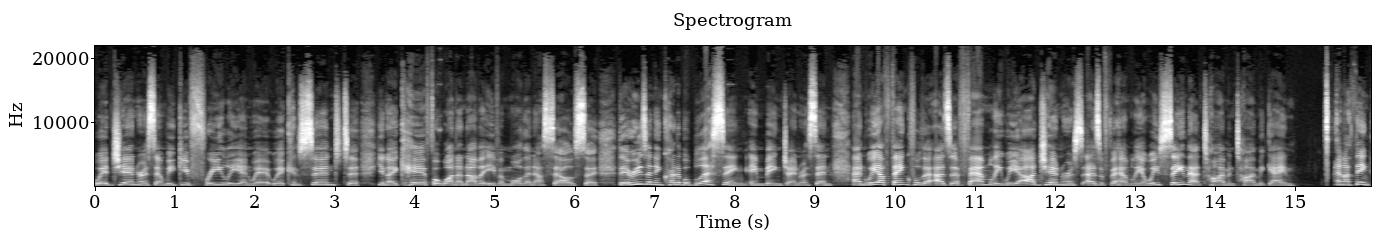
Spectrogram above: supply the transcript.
we're generous and we give freely and we're, we're concerned to, you know, care for one another even more than ourselves. So there is an incredible blessing in being generous. And, and we are thankful that as a family, we are generous as a family. And we've seen that time and time again. And I think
